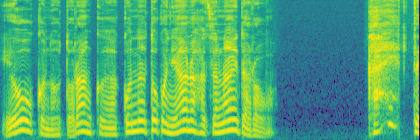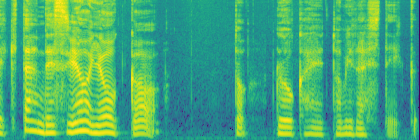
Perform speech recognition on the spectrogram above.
陽子のトランクがこんなとこにあるはずないだろう。帰ってきたんですよ陽子。と廊下へ飛び出していく。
